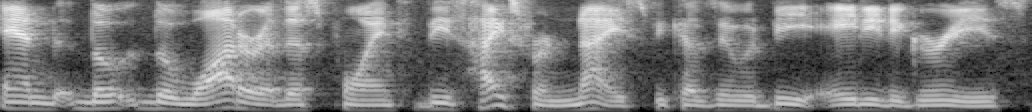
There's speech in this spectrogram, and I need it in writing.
And the the water at this point, these hikes were nice because it would be 80 degrees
